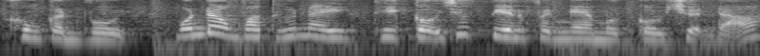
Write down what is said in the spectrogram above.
Không cần vội, muốn động vào thứ này thì cậu trước tiên phải nghe một câu chuyện đã.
